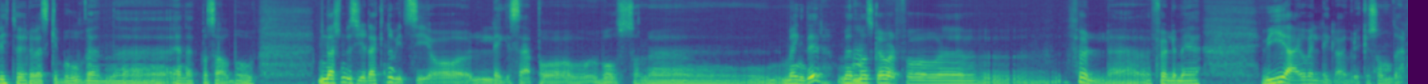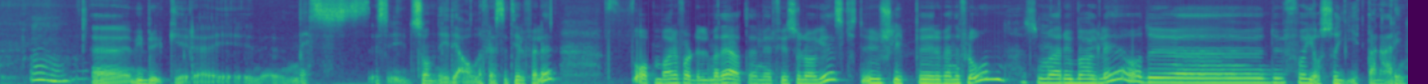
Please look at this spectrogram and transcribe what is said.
litt høyere væskebehov enn en et basalbehov. Men det er som du sier, det er ikke noe vits i å legge seg på voldsomme mengder. Men man skal i hvert fall følge, følge med. Vi er jo veldig glad i å bruke sonde. Mm. Uh, vi bruker sonde nest, sånn i de aller fleste tilfeller. Åpenbare fordeler med det er at det er mer fysiologisk. Du slipper veneflon, som er ubehagelig, og du, uh, du får også gitt ernæring.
